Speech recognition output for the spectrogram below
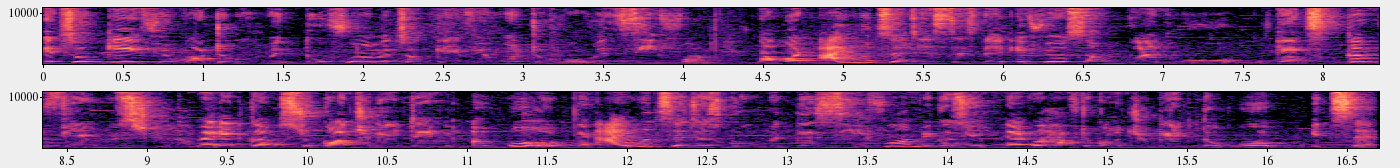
it's okay if you want to go with du form it's okay if you want to go with Sie form now what i would suggest is that if you're someone who gets confused when it comes to conjugating a verb then i would suggest go with the Sie form because you never have to conjugate the verb itself.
